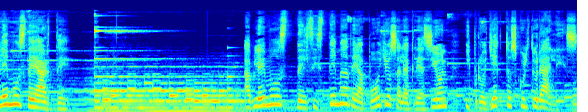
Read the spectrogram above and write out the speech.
Hablemos de arte. Hablemos del sistema de apoyos a la creación y proyectos culturales.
